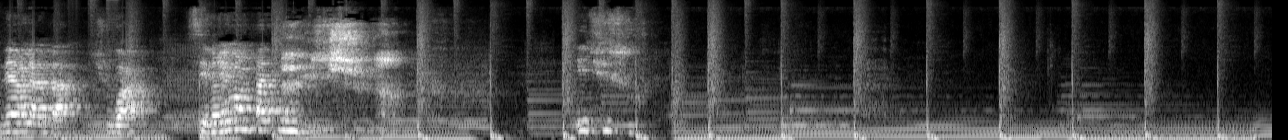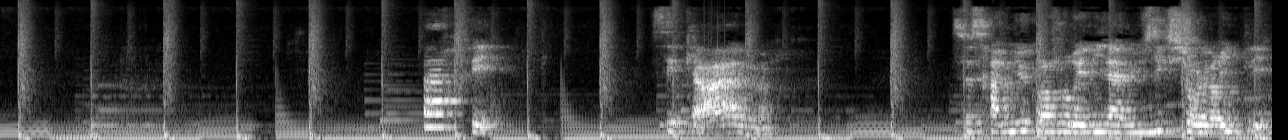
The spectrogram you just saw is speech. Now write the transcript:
vers là-bas, tu vois. C'est vraiment pas ton et tu souffles. Parfait. C'est calme. Ce sera mieux quand j'aurai mis la musique sur le replay.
